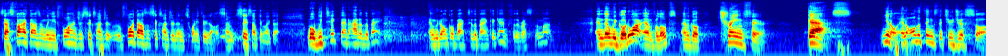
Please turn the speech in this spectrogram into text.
So that's 5,000, we need 400, 600, $4,623. Say something like that. Well, we take that out of the bank and we don't go back to the bank again for the rest of the month. And then we go to our envelopes and we go train fare, gas, you know, and all the things that you just saw.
